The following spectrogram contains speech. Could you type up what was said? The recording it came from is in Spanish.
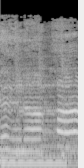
in our.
